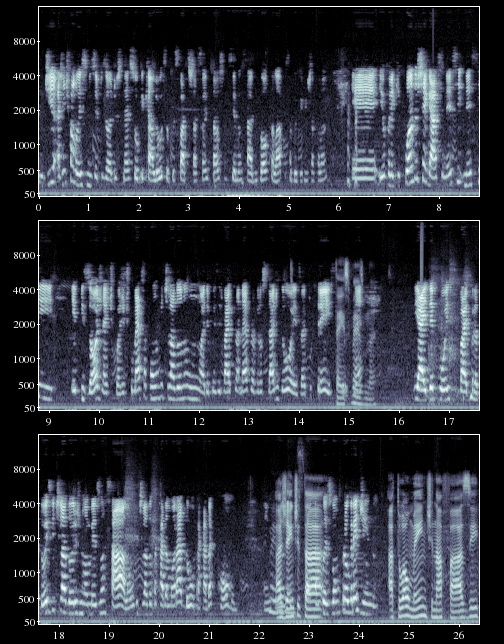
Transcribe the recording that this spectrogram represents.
o dia. A gente falou isso nos episódios, né? Sobre calor, sobre as quatro estações e tal. Se você não sabe, volta lá pra saber o que a gente tá falando. É, eu falei que quando chegasse nesse, nesse episódio, né? Tipo, a gente começa com um ventilador no 1, aí depois ele vai pra, né, pra velocidade 2, vai pro 3. Tem isso né? mesmo, né? E aí depois vai pra dois ventiladores numa mesma sala, um ventilador pra cada morador, pra cada cômodo. né? Então, A gente as tá coisas vão progredindo. atualmente na fase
